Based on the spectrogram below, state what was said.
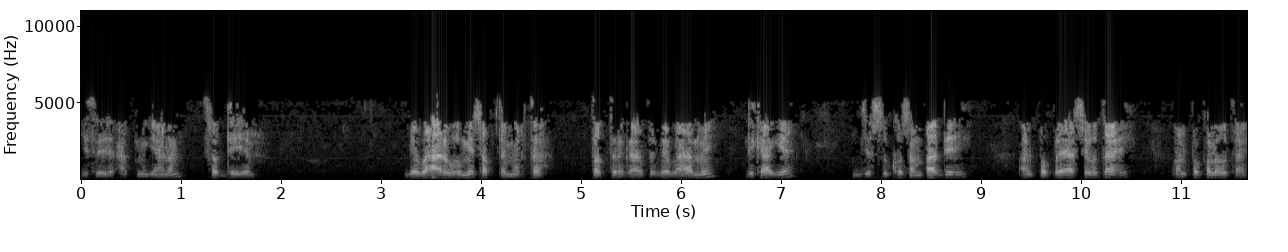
इसे आत्मज्ञानम श्रद्धेयम व्यवहार भूमि सप्तम अर्थ। तत्व का व्यवहार में दिखा गया, जो सुख संपाद्य है, अल्प प्रयास से होता है, अल्प फल होता है,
